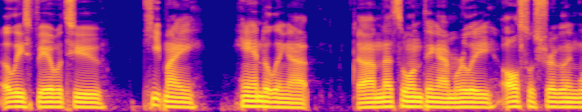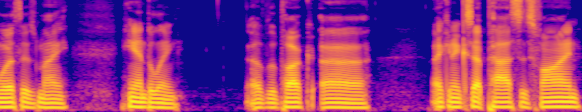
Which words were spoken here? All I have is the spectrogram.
at least be able to keep my handling up. Um, that's the one thing I'm really also struggling with is my handling of the puck. Uh, I can accept passes fine.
